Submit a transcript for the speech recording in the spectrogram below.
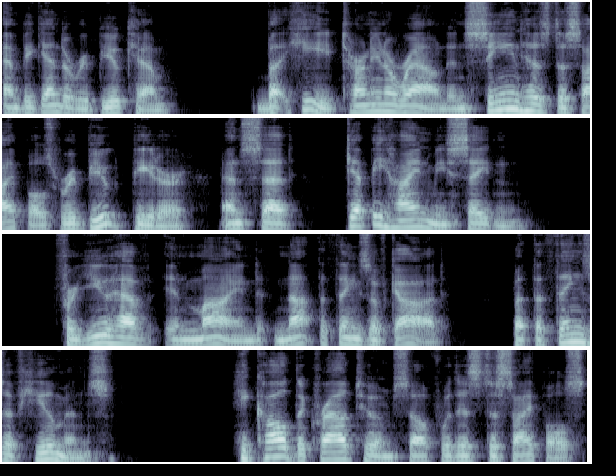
and began to rebuke him. But he, turning around and seeing his disciples, rebuked Peter and said, Get behind me, Satan. For you have in mind not the things of God, but the things of humans. He called the crowd to himself with his disciples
